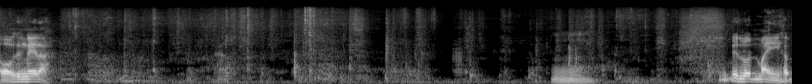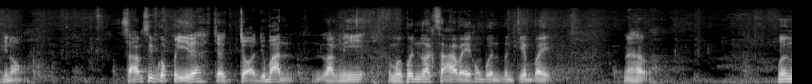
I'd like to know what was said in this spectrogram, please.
ออกถึงไหนล่ะอืมเป็นรถใหม่ครับพี่น้องสามสิบกว่าปีแล้วจะจอดอยู่บ้านหลังนี้เมื่อเพิ่นรักษาไว้ของเพิ่นเพิ่นเก็บไว้นะครับเบิ่ง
